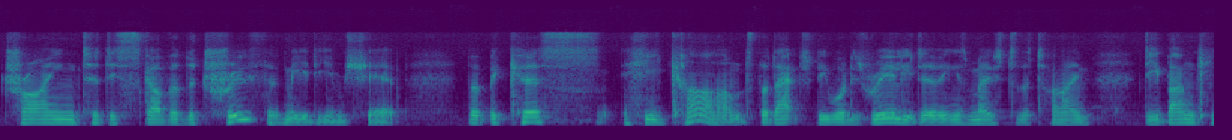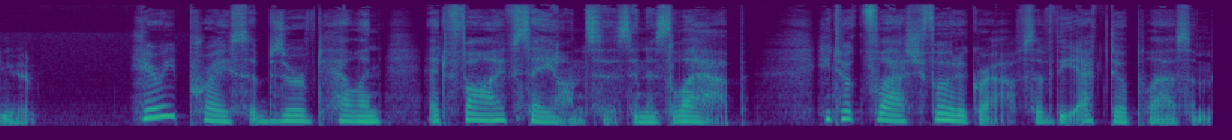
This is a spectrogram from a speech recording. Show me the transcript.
trying to discover the truth of mediumship. But because he can't, that actually what he's really doing is most of the time debunking it. Harry Price observed Helen at five seances in his lab. He took flash photographs of the ectoplasm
